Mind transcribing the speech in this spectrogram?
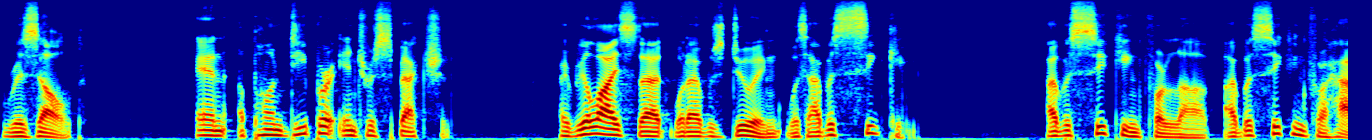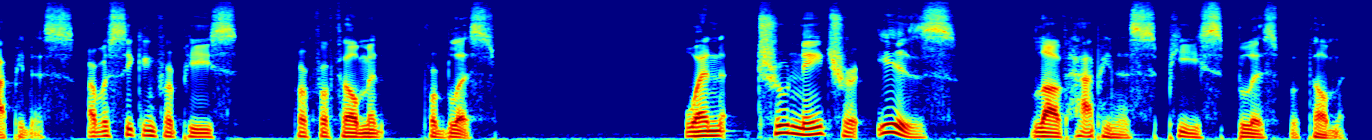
result. And upon deeper introspection, I realized that what I was doing was I was seeking. I was seeking for love. I was seeking for happiness. I was seeking for peace, for fulfillment, for bliss. When true nature is love, happiness, peace, bliss, fulfillment.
